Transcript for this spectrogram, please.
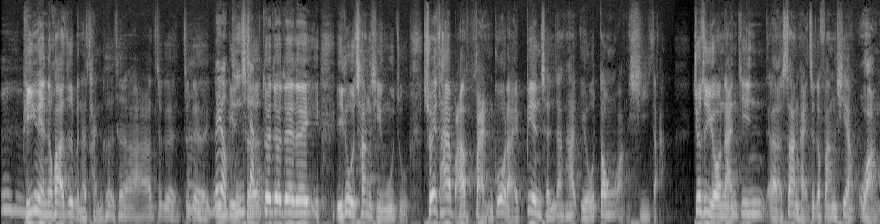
嗯，平原的话，日本的坦克车啊，这个这个运兵车，对对对对，一一路畅行无阻，所以他要把它反过来，变成让它由东往西打，就是由南京呃上海这个方向往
